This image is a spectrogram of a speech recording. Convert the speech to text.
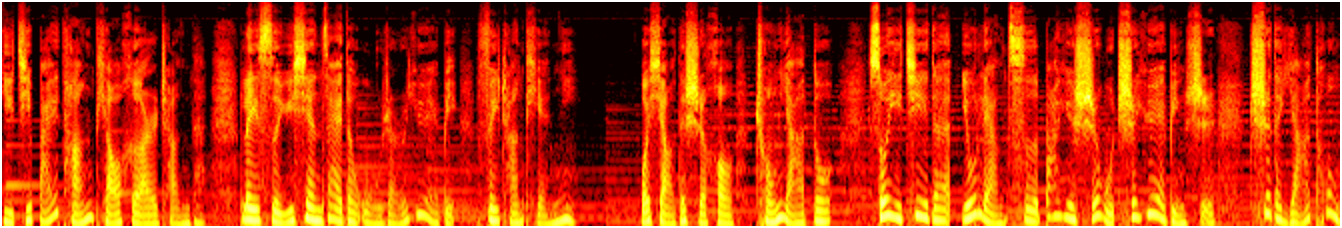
以及白糖调和而成的，类似于现在的五仁月饼，非常甜腻。我小的时候虫牙多，所以记得有两次八月十五吃月饼时吃的牙痛。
